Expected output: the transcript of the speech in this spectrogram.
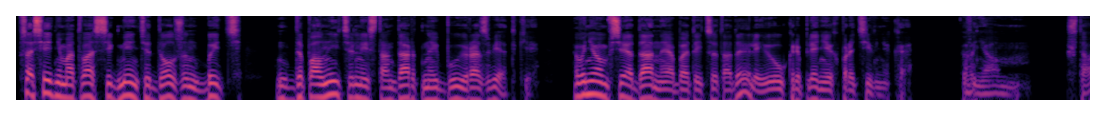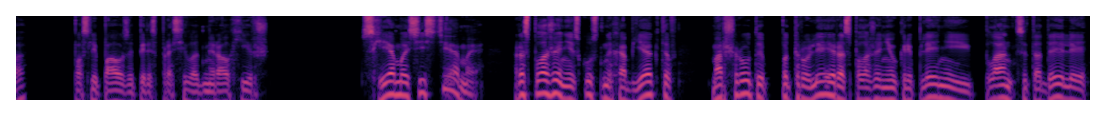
В соседнем от вас сегменте должен быть дополнительный стандартный буй разведки. В нем все данные об этой цитадели и укреплениях противника. В нем... Что? После паузы переспросил адмирал Хирш. Схема системы, расположение искусственных объектов, маршруты патрулей, расположение укреплений, план цитадели,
